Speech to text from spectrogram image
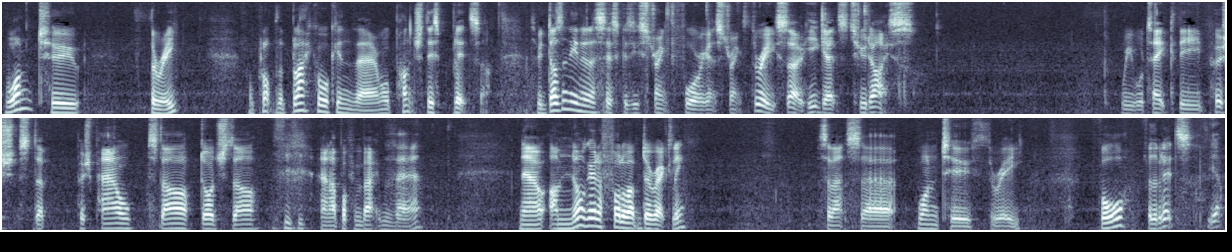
one, two, three. We'll plop the black orc in there and we'll punch this blitzer. So he doesn't need an assist because he's strength four against strength three. So he gets two dice. We will take the push, st push pow star, dodge star, and I'll pop him back there. Now I'm not going to follow up directly. So that's uh, one, two, three, four for the blitz, Yep.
